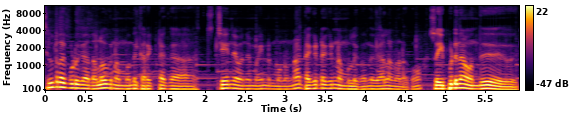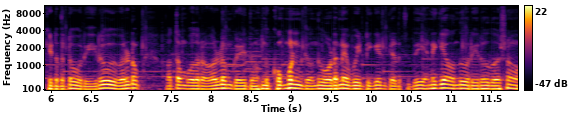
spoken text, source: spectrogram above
சில்லற கொடுக்காத அளவுக்கு நம்ம வந்து கரெக்டாக சேஞ்சை வந்து மெயின்டைன் பண்ணோம்னா டக்கு டக்குன்னு நம்மளுக்கு வந்து வேலை நடக்கும். ஸோ இப்படி தான் வந்து கிட்டத்தட்ட ஒரு இருபது வருடம் பத்தொம்போதரை வருடம் கழித்து வந்து கொம்பனுக்கு வந்து உடனே போய் டிக்கெட் கிடச்சிது. எனக்கே வந்து ஒரு இருபது வருஷம்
